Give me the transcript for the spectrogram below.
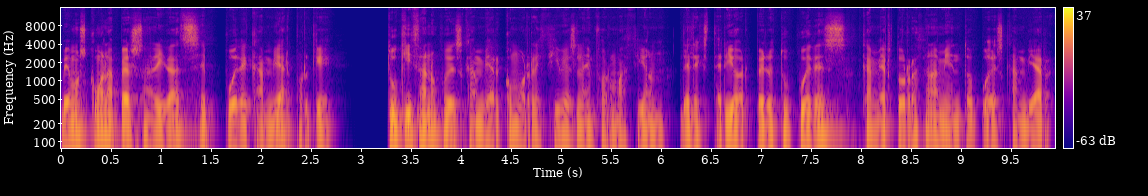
vemos cómo la personalidad se puede cambiar, porque tú quizá no puedes cambiar cómo recibes la información del exterior, pero tú puedes cambiar tu razonamiento, puedes cambiar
